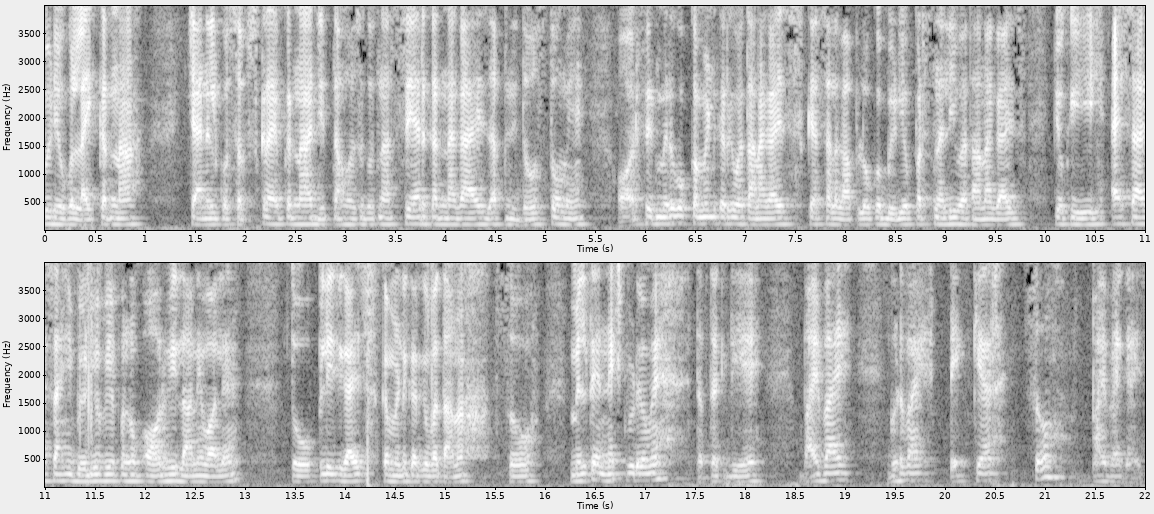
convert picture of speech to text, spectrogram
वीडियो को लाइक करना चैनल को सब्सक्राइब करना जितना हो सके उतना शेयर करना गाइज़ अपने दोस्तों में। और फिर मेरे को कमेंट करके बताना गाइज़ कैसा लगा आप लोगों को वीडियो पर्सनली बताना गाइज़ क्योंकि ऐसा ऐसा ही वीडियो भी अपन लोग और भी लाने वाले हैं। तो प्लीज़ गाइज़ कमेंट करके बताना। सो so, मिलते हैं नेक्स्ट वीडियो में। तब तक लिए bye bye goodbye take care so bye bye guys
